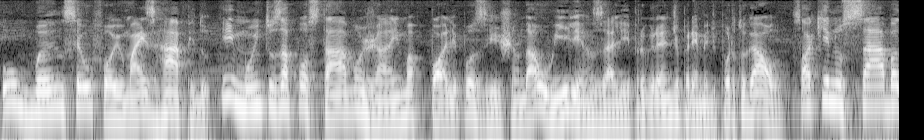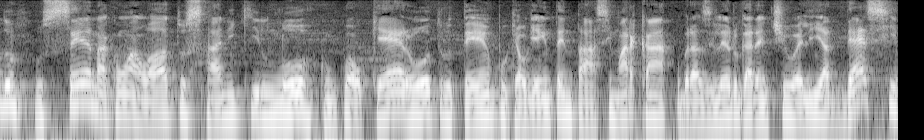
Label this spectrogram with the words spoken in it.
o Mansell foi o mais rápido e muitos apostavam já em uma pole position da Williams ali para o Grande Prêmio de Portugal. Só que no sábado, o Senna com a Lotus aniquilou com qualquer outro tempo que alguém tentasse marcar. O brasileiro garantiu ali a 14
